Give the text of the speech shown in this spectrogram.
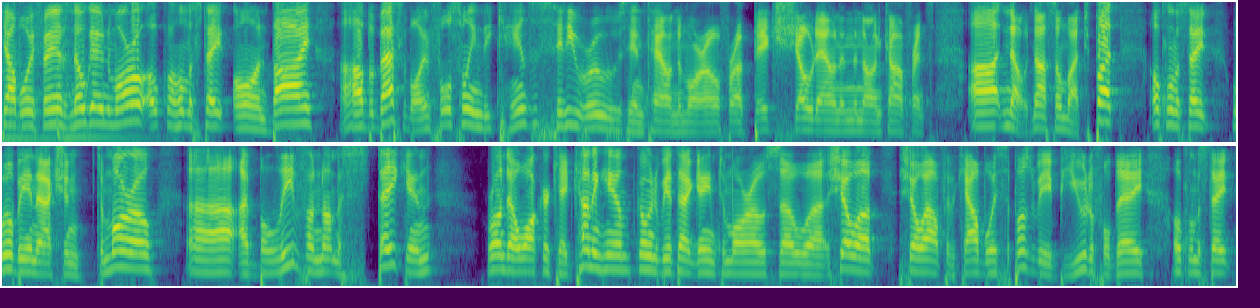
Cowboy fans, no game tomorrow. Oklahoma State on bye, uh, but basketball in full swing. The Kansas City Roos in town tomorrow for a big showdown in the non-conference. Uh, no, not so much, but Oklahoma State will be in action tomorrow. Uh, I believe, if I'm not mistaken, Rondel Walker, Cade Cunningham going to be at that game tomorrow. So uh, show up, show out for the Cowboys. Supposed to be a beautiful day. Oklahoma State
